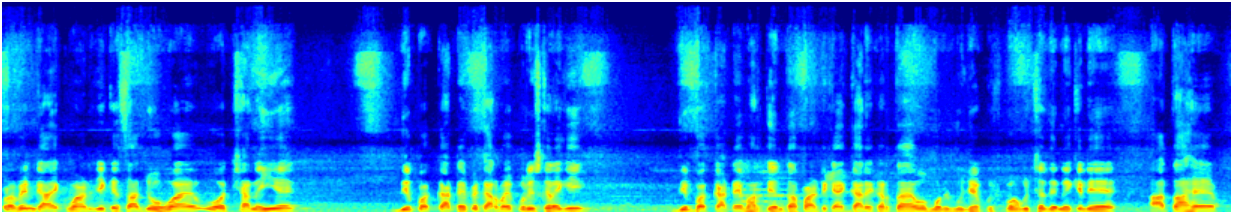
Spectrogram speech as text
प्रवीण गायकवाड़ जी के साथ जो हुआ है वो अच्छा नहीं है। दीपक काटे पे कार्रवाई पुलिस करेगी। दीपक काटे भारतीय जनता पार्टी का एक कार्यकर्ता है वो मुझे- मुझे पुष्पगुच्छ देने के लिए आता है।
